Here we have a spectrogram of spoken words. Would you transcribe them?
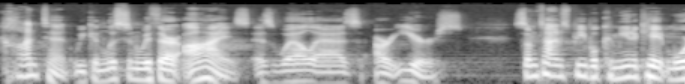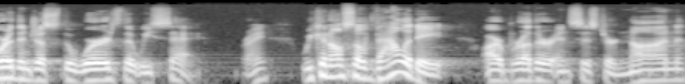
content, we can listen with our eyes as well as our ears. Sometimes people communicate more than just the words that we say, right? We can also validate our brother and sister non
